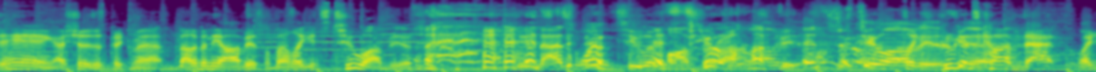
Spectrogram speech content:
Dang, I should have just picked Matt. That'd have been the obvious one. But I was like, it's too obvious. Dude, Matt's won two imposter too obvious. it's just too obvious. Who gets yeah. caught that like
